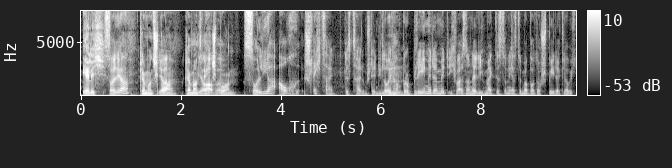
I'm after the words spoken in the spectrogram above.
Ehrlich, Soll ja. können wir uns sparen. können wir uns ja, echt sparen. Soll ja auch schlecht sein, das Zeitumstellen. Die Leute Mhm. haben Probleme damit. Ich weiß noch nicht, ich merke das dann erst einmal ein paar Tage später, glaube ich.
